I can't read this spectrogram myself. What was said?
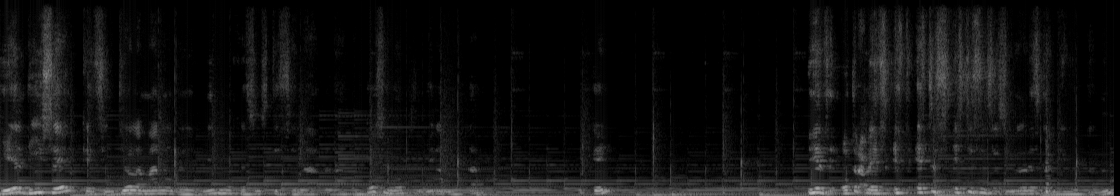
Y él dice que sintió la mano del mismo Jesús que se la, la si no, se hubieran matado. ¿Ok? Fíjense, otra vez, este, este, es, este es sensacional esta anécdota, ¿no?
